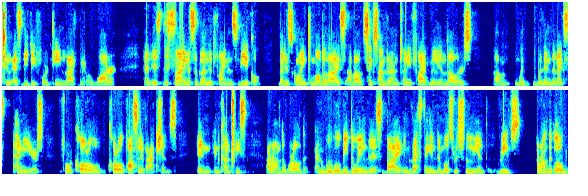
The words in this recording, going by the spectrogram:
to SDG 14, life below water, and is designed as a blended finance vehicle that is going to mobilize about $625 million um, with, within the next 10 years for coral, coral positive actions in, in countries around the world. And we will be doing this by investing in the most resilient reefs around the globe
